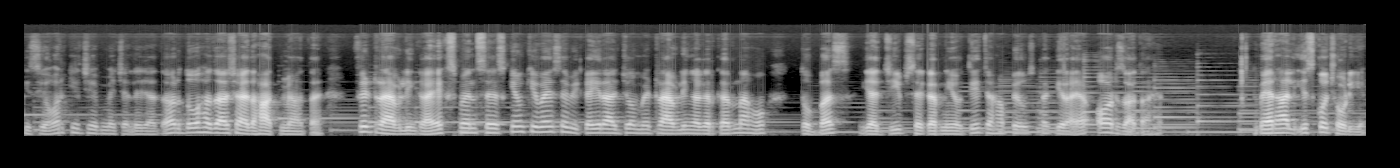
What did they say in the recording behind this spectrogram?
किसी और की जेब में चले जाता है और दो हज़ार शायद हाथ में आता है। फिर ट्रैवलिंग का एक्सपेंसेस क्योंकि वैसे भी कई राज्यों में ट्रैवलिंग अगर करना हो तो बस या जीप से करनी होती है, जहाँ पे उसका किराया और ज़्यादा है। बहरहाल इसको छोड़िए।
